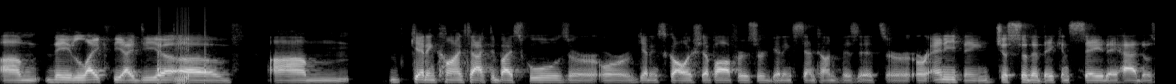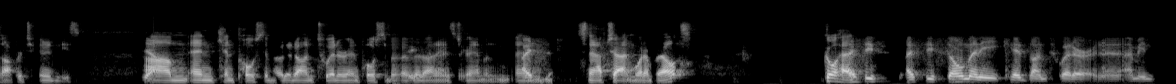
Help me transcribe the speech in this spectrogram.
Um, they like the idea of um, getting contacted by schools or, or getting scholarship offers or getting sent on visits or, or anything just so that they can say they had those opportunities yeah. um, and can post about it on Twitter and post about it on Instagram and, and I, Snapchat and whatever else. Go ahead. I see, I see so many kids on Twitter and I mean,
